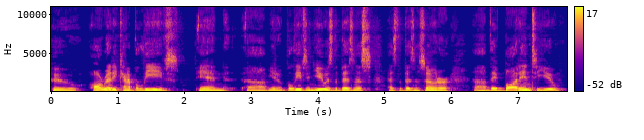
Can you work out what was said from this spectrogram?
who already kind of believes in uh, you know believes in you as the business as the business owner. Uh, they've bought into you.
